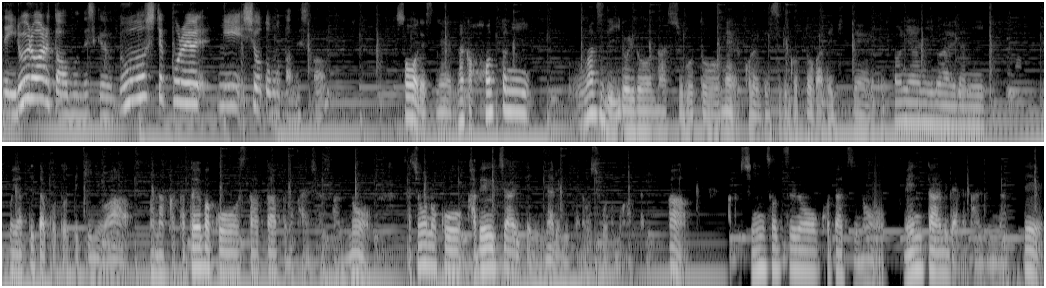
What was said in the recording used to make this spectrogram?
ねいろいろあるとは思うんですけどどうしてこれにしようと思ったんですかそうですね。なんか本当にマジでいろいろな仕事をね、これですることができて、エストニアにいる間にやってたこと的には、まあ、なんか例えばこうスタートアップの会社さんの社長のこう壁打ち相手になるみたいなお仕事もあったりとか、新卒の子たちのメンターみたいな感じになって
